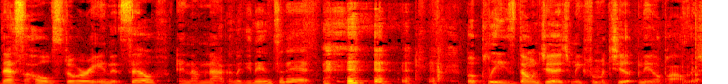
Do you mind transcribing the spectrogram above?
That's a whole story in itself, and I'm not going to get into that. but please don't judge me from a chipped nail polish.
